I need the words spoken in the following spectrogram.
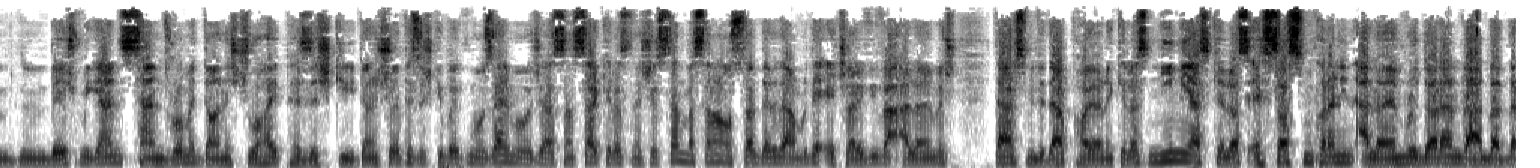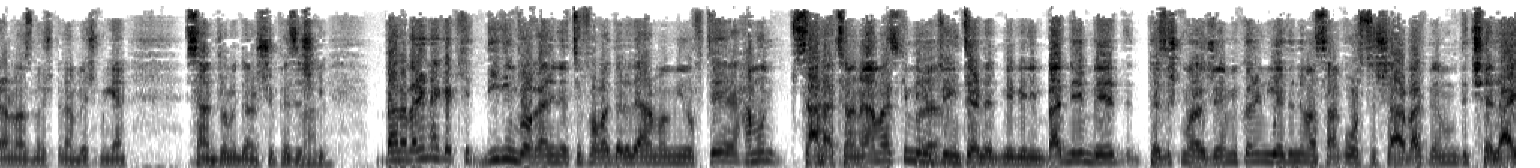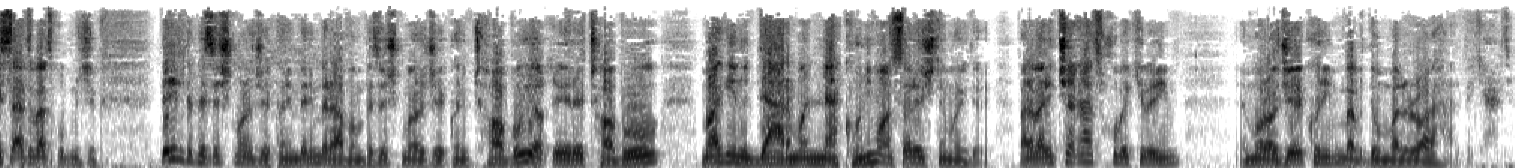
بهش میگن سندروم دانشجوهای پزشکی. دانشجوهای پزشکی با یک موزل مواجه هستن. سر کلاس نشستن. مثلا استاد داره در مورد اچ و علائمش درس میده. در پایان کلاس نیمی از کلاس احساس می‌کنن این علائم رو دارن و بعد برن آزمایش بدن. بهش میگن سندروم دانشجوی پزشکی. بله. بنابراین اگر که دیدیم واقعا این اتفاقات داره در ما میفته همون سرطان هم هست که میریم آره. تو اینترنت می‌بینیم. بعد میریم به پزشک مراجعه می‌کنیم. یه دونه مثلا قرص و شربت بهمون میده. 48 ساعت بعد خوب میشیم. بریم به پزشک مراجعه کنیم بریم به روان پزشک مراجعه کنیم. تابو یا غیر تابو؟ ما اگه اینو درمان نکنیم آثار اجتماعی داره. بنابراین چقدر خوبه که بریم مراجعه کنیم و دنبال راه حل بگردیم.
